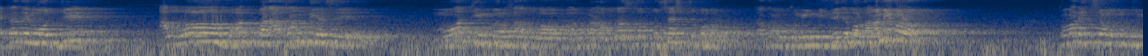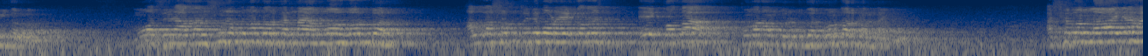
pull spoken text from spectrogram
এটা যে মসজিদ, আল্লাহ আকবার আজান দিয়েছে। মুয়াজ্জিন বলেছে আল্লাহ আকবার আল্লাহ সর্বশ্রেষ্ঠ বলো। তখন তুমি নিজেকে বলো, আমি বলো। তোমার ইচ্ছা মতো তুমি করবা। মুয়াজ্জিনের আজান শোনা তোমার দরকার নাই, আল্লাহ আকবার। আল্লাহ সব থেকে বড় এই কথা এই কথা তোমার অন্তরে ঢুকার কোনো দরকার নাই। আশহাদু আল্লা ইলাহা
